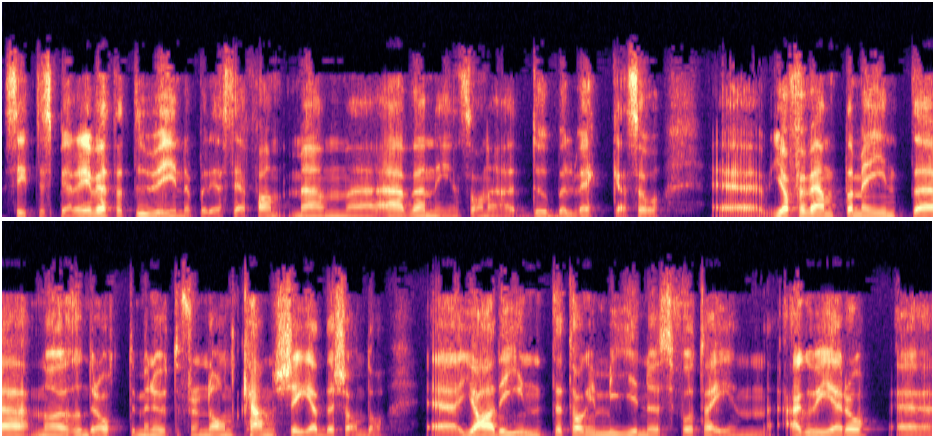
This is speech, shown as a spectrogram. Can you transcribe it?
City-spelare. Jag vet att du är inne på det Stefan, men eh, även i en sån här dubbelvecka så eh, jag förväntar mig inte några 180 minuter från någon, kanske Ederson då. Eh, jag hade inte tagit minus för att ta in Agüero, eh,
